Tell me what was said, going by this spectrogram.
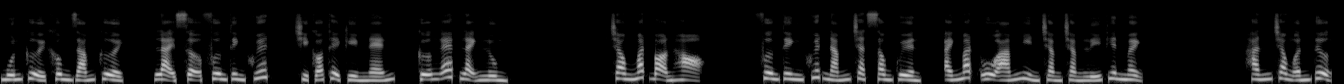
muốn cười không dám cười, lại sợ phương tinh khuyết, chỉ có thể kìm nén, cưỡng ép lạnh lùng. Trong mắt bọn họ, phương tinh khuyết nắm chặt song quyền, ánh mắt u ám nhìn chằm chằm Lý Thiên Mệnh. Hắn trong ấn tượng,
